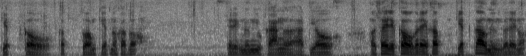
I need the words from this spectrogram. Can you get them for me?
เก็ดเก้ากับสองเก็ดเนาะครับเนาะแต่เด็กหนึ่งอยู่กลางเอออาจจะเอาเอาใส่เด็กเก้าก็ได้ครับเก็ดเก้าหนึ่งก็ได้เนาะ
